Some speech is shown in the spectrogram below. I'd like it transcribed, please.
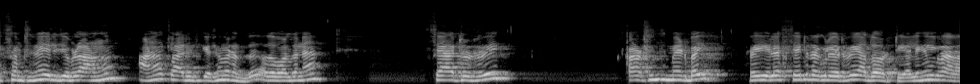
എക്സംഷന് എലിജിബിൾ ആണെന്ന് ആണ് ക്ലാരിഫിക്കേഷൻ വരുന്നത്. അതുപോലെ തന്നെ statutory collections made by real estate regulatory authority അല്ലെങ്കിൽ ററ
